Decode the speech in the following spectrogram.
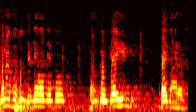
मनापासून धन्यवाद देतो. थांबतो. जय हिंद. जय महाराष्ट्र.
